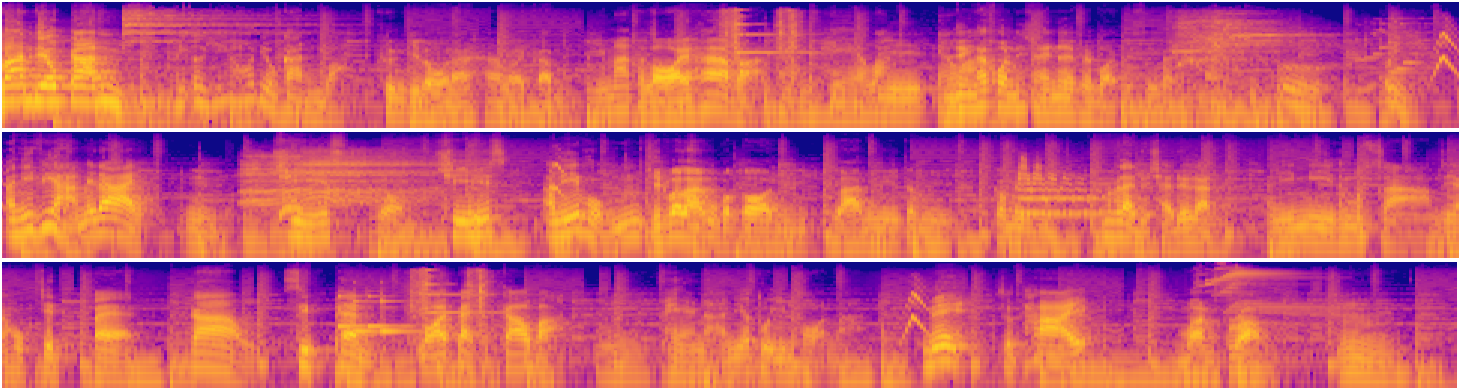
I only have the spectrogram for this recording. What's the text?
บ้านเดียวกัน เฮ้ยเออยี่ห้อเดียวกันว่ะครึ่งกิโลนะ 500 กรัมอันนี้มากกว่าร้อยห้าบาทแพงแพ้ว่ะมีแพ้จริงๆว่ะถ้าคนที่ใช้เนยบ่อยๆ ไปซื้อแบบนี้น่าจะกินเออเอ้ยอันนี้พี่หาไม่ได้อืมชีสยอม ชีสอันนี้ผมคิดว่าร้านอุปกรณ์ร้านนี้จะมีก็ไม่มีไม่เป็นไรเดี๋ยวใช้ด้วยกัน อันนี้มีทั้งหมด3 4 6 7 8 9 10 แผ่น 189 บาทอืมแพงนะอันนี้เอาตัวอิมพอร์ตมา นี่สุดท้าย มันฝรั่งอืม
